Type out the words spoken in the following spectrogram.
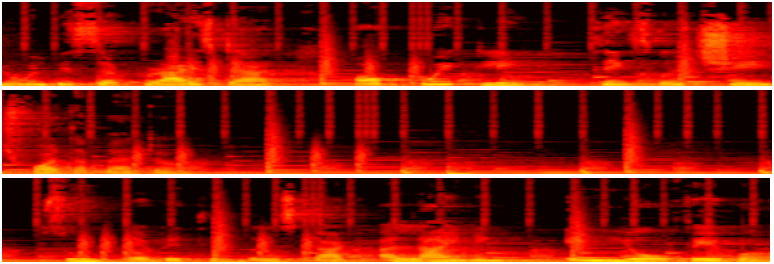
you will be surprised at how quickly things will change for the better. Soon everything will start aligning in your favor.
